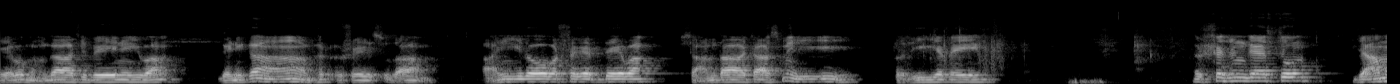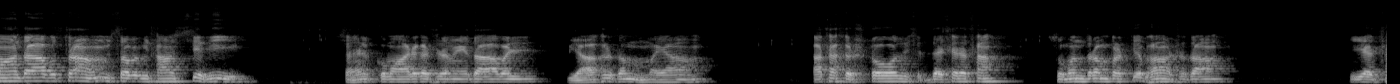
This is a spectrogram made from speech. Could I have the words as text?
ഏവമംഗാധിപേനൈവ ഗണികാഭർഷേ സുതാം. ആനീതോ വർഷയദ്ദേവ ശാന്താചാസ്മൈ പ്രദീയത്തെ ഋഷശൃംഗസ്തു ജാമാതാപുത്രാം സവ വിധാസ്യതി सहनकुमारकसमेतावल् व्याहृतं मयाम्। अथ हृष्टो दशरथ सुमन्त्रं प्रत्यभाषतां यथ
